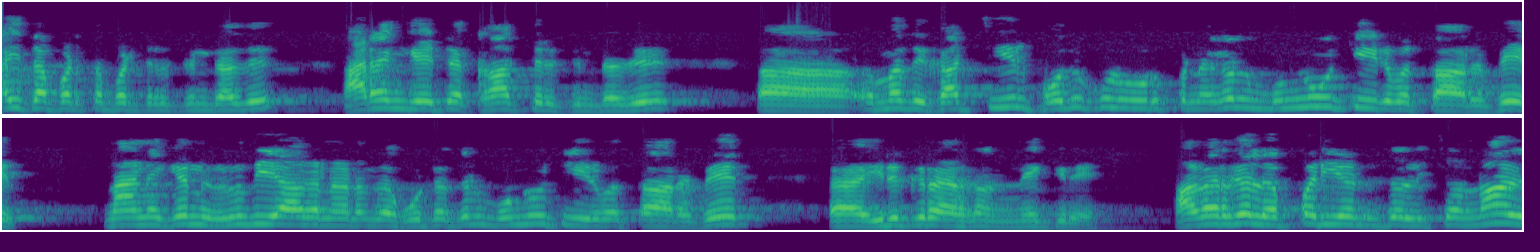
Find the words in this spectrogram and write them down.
ஆயுதப்படுத்தப்பட்டிருக்கின்றது அரங்கேற்ற காத்திருக்கின்றது. எமது கட்சியில் பொதுக்குழு உறுப்பினர்கள் முன்னூற்றி இருபத்தாறு பேர். நான் நினைக்கிறேன் இறுதியாக நடந்த கூட்டத்தில் முன்னூற்றி இருபத்தாறு பேர் இருக்கிறார்கள் நினைக்கிறேன். அவர்கள் எப்படி என்று சொல்லி சொன்னால்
